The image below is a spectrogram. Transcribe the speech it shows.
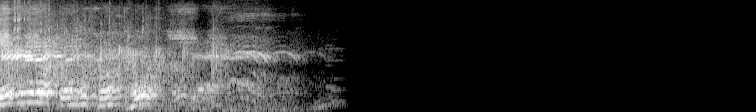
shaking it up on the front porch.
